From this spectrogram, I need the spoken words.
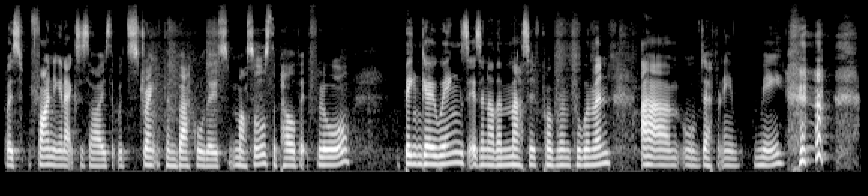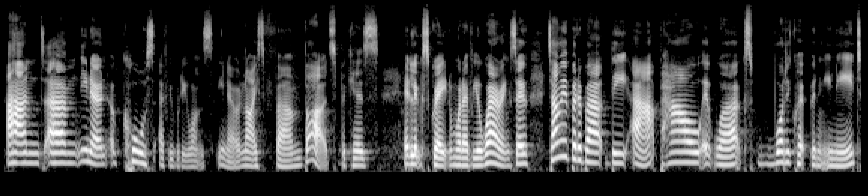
was finding an exercise that would strengthen back all those muscles the pelvic floor bingo wings is another massive problem for women. Um, well definitely me. And um, you know of course everybody wants you know a nice firm butt because it looks great in whatever you're wearing. So tell me a bit about the app how it works what equipment you need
